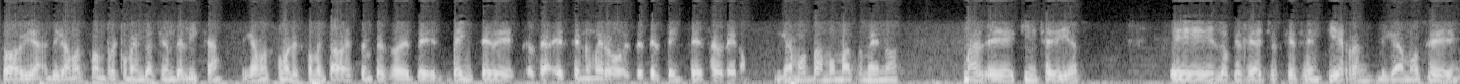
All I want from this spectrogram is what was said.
todavía, digamos, con recomendación del ICA, digamos, como les comentaba, esto empezó desde el 20 de, o sea, este número es desde el 20 de febrero, digamos, vamos más o menos más, eh, 15 días. Eh, lo que se ha hecho es que se entierran, digamos, eh,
